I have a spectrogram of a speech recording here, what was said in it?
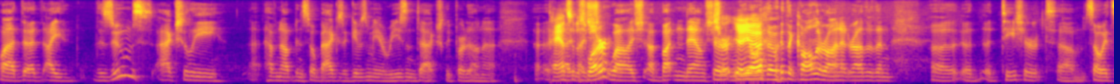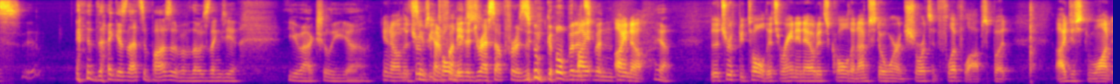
Well, I the zooms actually have not been so bad because it gives me a reason to actually put on a. a Pants and a sh- sweater? well, a, sh- a button-down shirt, Shirt, and, yeah, know, yeah. with, the collar on it rather than uh, a, a t-shirt. Um, so it's, I guess that's a positive of those things. You, you actually. Uh, You know, and the truth. it truth seems kind of funny to dress up for a Zoom call, but it's I, been I know. yeah. The truth be told, it's raining out, it's cold, and I'm still wearing shorts and flip flops. But I just want.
